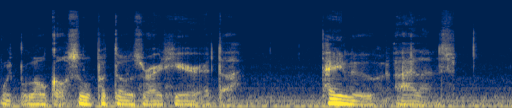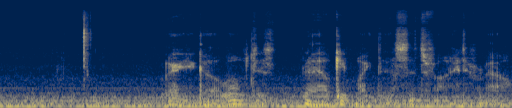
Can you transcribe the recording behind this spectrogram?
with local. So we'll put those right here at the Palau Islands. There you go. We'll just I'll keep like this. It's fine for now.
